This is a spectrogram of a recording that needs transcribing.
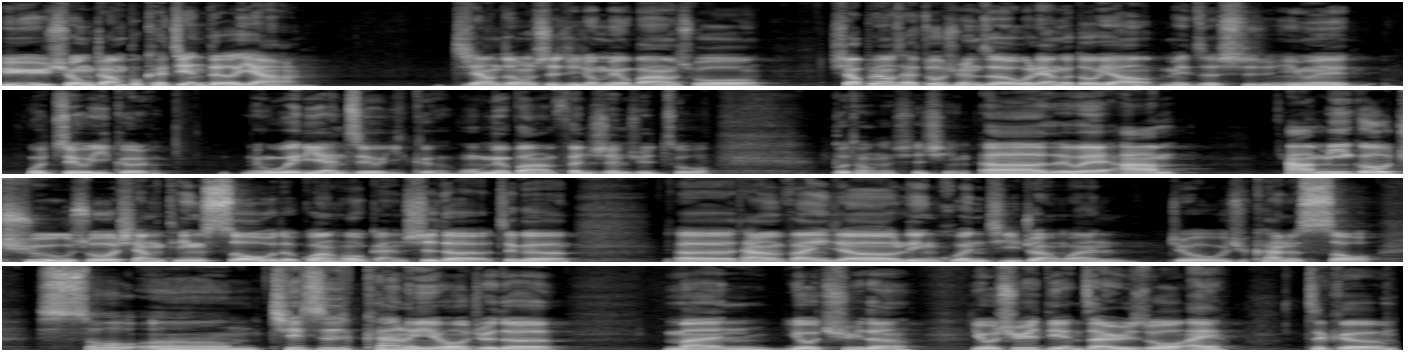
鱼与熊掌不可兼得呀。像这种事情就没有办法说小朋友才做选择，我两个都要，没这事，因为我只有一个，维利安只有一个，我没有办法分身去做不同的事情。呃，这位阿阿米 Go True 说想听 Soul 的观后感，是的，这个呃台湾翻译叫灵魂急转弯，就我去看了 Soul，Soul，嗯，其实看了以后觉得。蛮有趣的，有趣的点在于说，哎，这个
